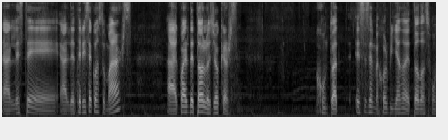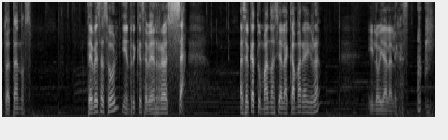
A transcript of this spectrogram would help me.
¿Al este, al de 30 Seconds to Mars? ¿A cuál de todos los Jokers? Junto a, ese es el mejor villano de todos, junto a Thanos. Te ves azul y Enrique se ve rosa. Acerca tu mano hacia la cámara, Ira. Y luego ya la alejas.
